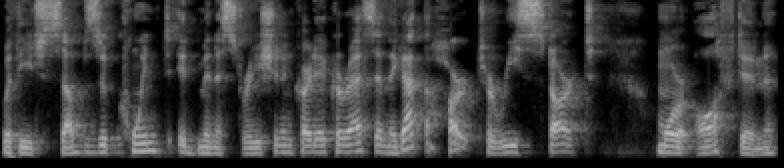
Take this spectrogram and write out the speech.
with each subsequent administration in cardiac arrest, and they got the heart to restart more often,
